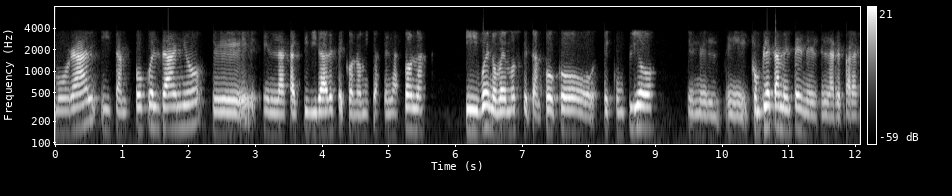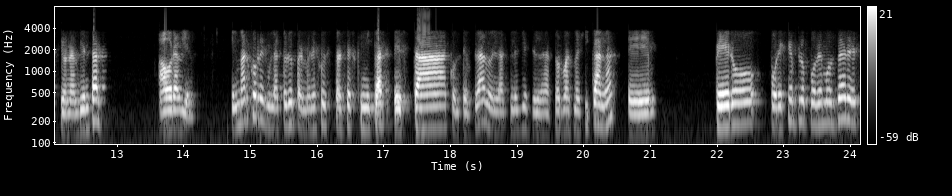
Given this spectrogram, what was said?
moral y tampoco el daño eh, en las actividades económicas en la zona y bueno vemos que tampoco se cumplió en el eh, completamente en, el, en la reparación ambiental. Ahora bien, el marco regulatorio para el manejo de sustancias químicas está contemplado en las leyes de las normas mexicanas, eh, pero, por ejemplo, podemos ver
